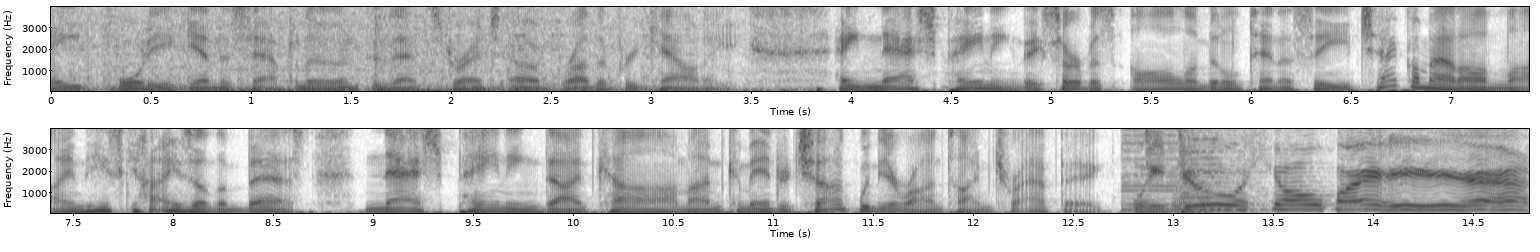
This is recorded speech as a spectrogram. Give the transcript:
840 again this afternoon through that stretch of Rutherford County. Hey, Nash Painting, they service all of Middle Tennessee. Check them out online. These guys are the best. NashPainting.com. I'm Commander Chuck with your on time traffic. We do it your way at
